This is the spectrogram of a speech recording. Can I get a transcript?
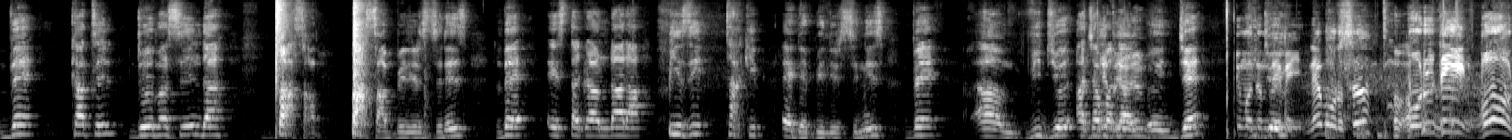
ve katıl düğmesini de basa, basabilirsiniz ve Instagram'da da bizi takip edebilirsiniz ve um, videoyu açamadan Gidelim. önce Duymadım demeyin. Ne borusu? Boru değil, bor.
